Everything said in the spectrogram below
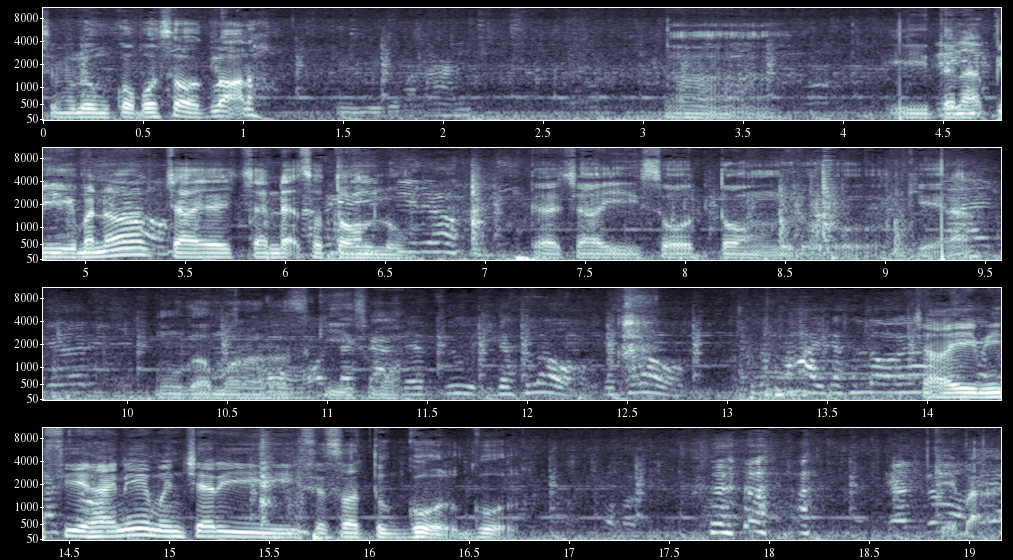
Sebelum buka puasa kelak lah. Ha. Kita nak pergi ke mana? Cari candak sotong dulu. Kita cari sotong dulu. Okey lah. Moga murah rezeki semua. Cari misi hari ni mencari sesuatu gold, gold. Okey, bye.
